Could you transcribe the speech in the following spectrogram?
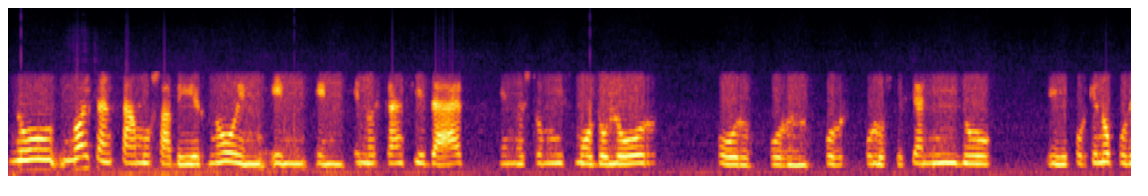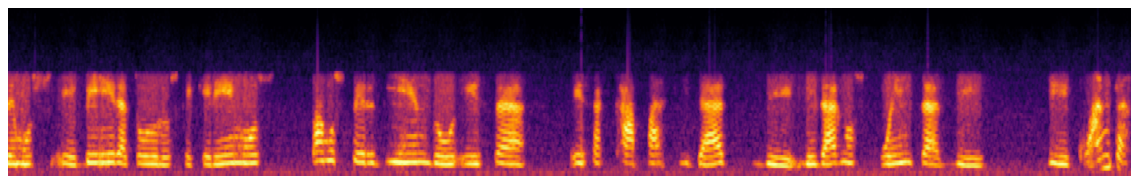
no no alcanzamos a ver, ¿no? En, en, en, nuestra ansiedad, en nuestro mismo dolor por, por, por, por los que se han ido, eh, porque no podemos eh, ver a todos los que queremos, vamos perdiendo esa, esa capacidad de, darnos cuenta de, de cuántas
